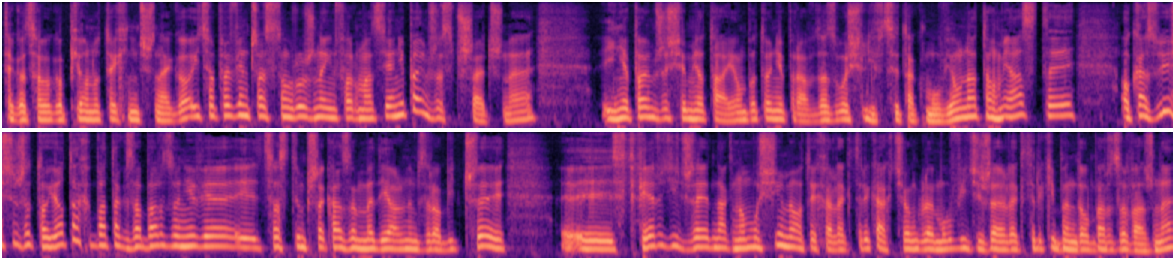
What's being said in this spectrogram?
tego całego pionu technicznego i co pewien czas są różne informacje, ja nie powiem, że sprzeczne, i nie powiem, że się miotają, bo to nieprawda, złośliwcy tak mówią. Natomiast y, okazuje się, że Toyota chyba tak za bardzo nie wie, y, co z tym przekazem medialnym zrobić. Czy y, stwierdzić, że jednak no, musimy o tych elektrykach ciągle mówić, że elektryki będą bardzo ważne,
